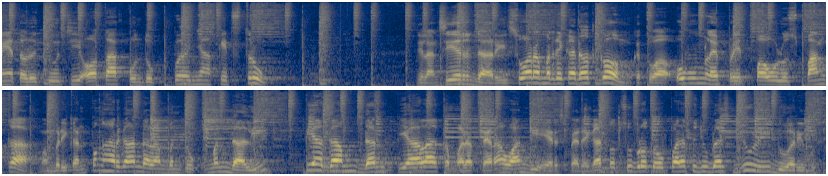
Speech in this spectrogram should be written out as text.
metode cuci otak untuk penyakit stroke Dilansir dari suaramerdeka.com, Ketua Umum Leprit Paulus Pangka memberikan penghargaan dalam bentuk mendali, piagam, dan piala kepada Terawan di RSPD Gatot Subroto pada 17 Juli 2019.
